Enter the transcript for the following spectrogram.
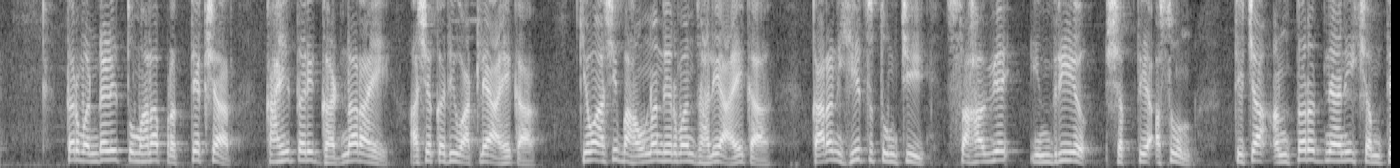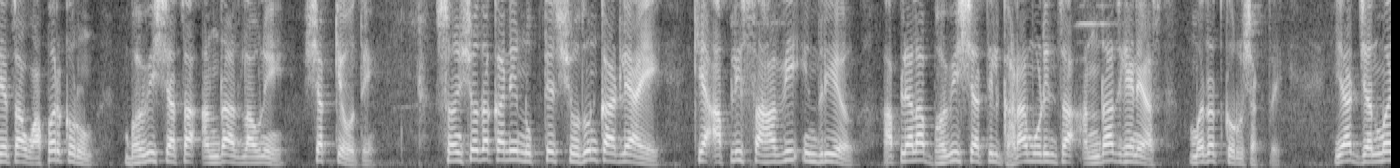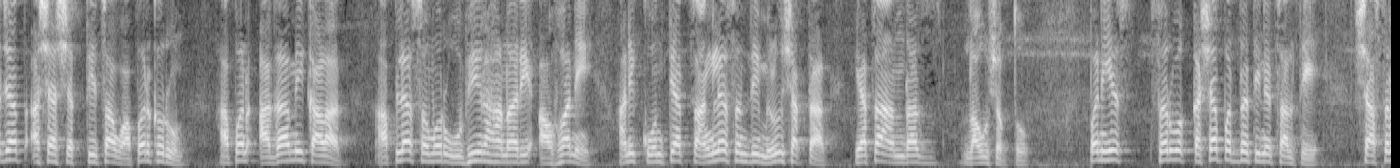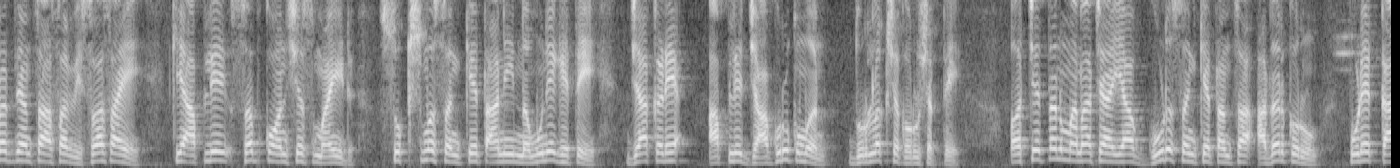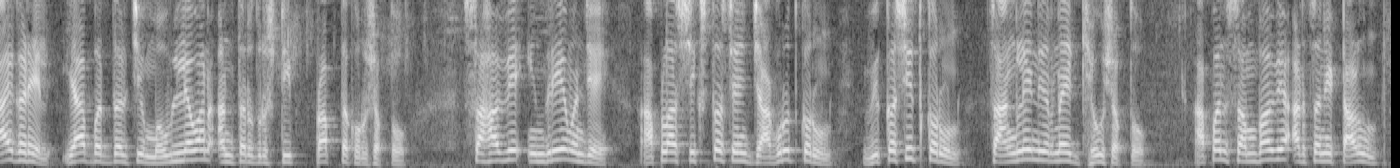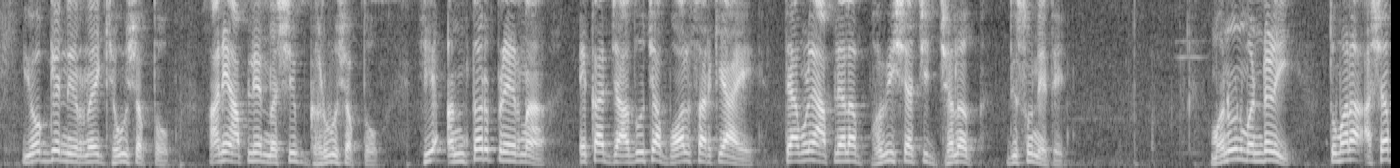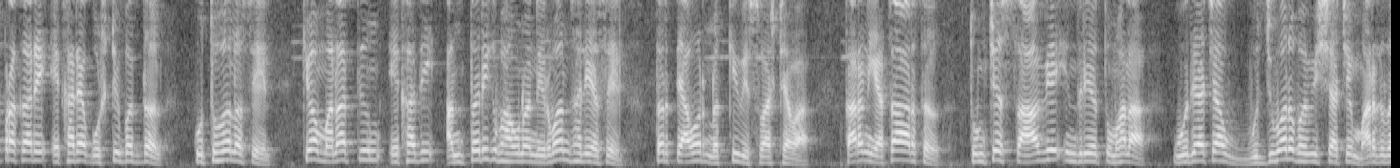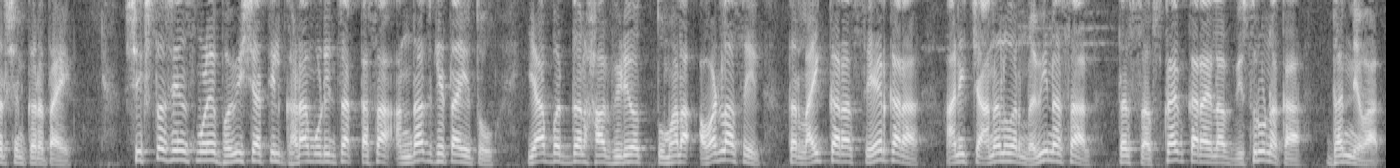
तर मंडळीत तुम्हाला प्रत्यक्षात काहीतरी घडणार आहे असे कधी वाटले आहे का? किंवा अशी भावना निर्माण झाली आहे का? कारण हीच तुमची सहाव्य इंद्रिय शक्ती असून तिच्या अंतर्ज्ञानी क्षमतेचा वापर करून भविष्याचा अंदाज लावणे शक्य होते. संशोधकांनी नुकतेच शोधून काढले आहे की आपली सहावी इंद्रिय आपल्याला भविष्यातील घडामोडींचा अंदाज घेण्यास मदत करू शकते. या जन्मजात अशा शक्तीचा वापर करून आपण आगामी काळात आपल्यासमोर उभी राहणारी आव्हाने आणि कोणत्या चांगल्या संधी मिळू शकतात याचा अंदाज लावू शकतो. पण हे सर्व कशा पद्धतीने चालते? शास्त्रज्ञांचा असा विश्वास आहे की आपले सबकॉन्शियस माइंड सूक्ष्म संकेत आणि नमुने घेते ज्याकडे आपले जागरूक मन दुर्लक्ष करू शकते. अचेतन मनाच्या या गूढ संकेतांचा आदर करून पुढे काय घडेल याबद्दलची मौल्यवान अंतर्दृष्टी प्राप्त करू शकतो. सहावे इंद्रिय म्हणजे आपला शिस्त सेन्स जागृत करून विकसित करून चांगले निर्णय घेऊ शकतो. आपण संभाव्य अडचणी टाळून योग्य निर्णय घेऊ शकतो. आणि आपले नशीब घडवू शकतो. ही अंतरप्रेरणा एका जादूच्या बॉलसारखी आहे. त्यामुळे आपल्याला भविष्याची झलक दिसून येते. म्हणून मंडळी तुम्हाला अशा प्रकारे एखाद्या गोष्टीबद्दल कुतूहल असेल किंवा मनातून एखादी आंतरिक भावना निर्माण झाली असेल तर त्यावर नक्की विश्वास ठेवा. कारण याचा अर्थ तुमचे सहावे इंद्रिय तुम्हाला उद्याच्या उज्ज्वल भविष्याचे मार्गदर्शन करत आहे. सिक्स्थ सेन्समुळे भविष्यातील घडामोडींचा कसा अंदाज घेता येतो याबद्दल हा व्हिडिओ तुम्हाला आवडला असेल तर लाईक करा शेअर करा आणि चॅनलवर नवीन असाल तर सबस्क्राईब करायला विसरू नका. धन्यवाद.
